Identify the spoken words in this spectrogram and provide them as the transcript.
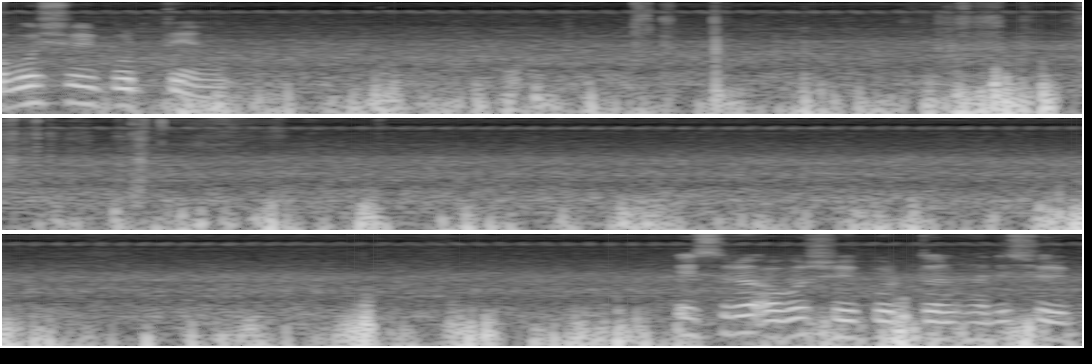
অবশ্যই পড়তেন। এই সুরা অবশ্যই পড়তেন। হাদিস শরীফ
